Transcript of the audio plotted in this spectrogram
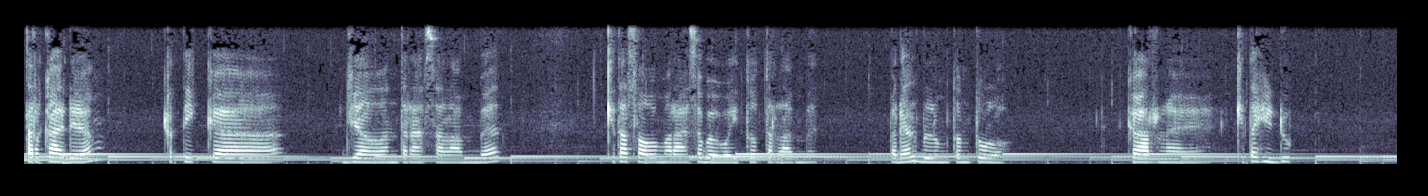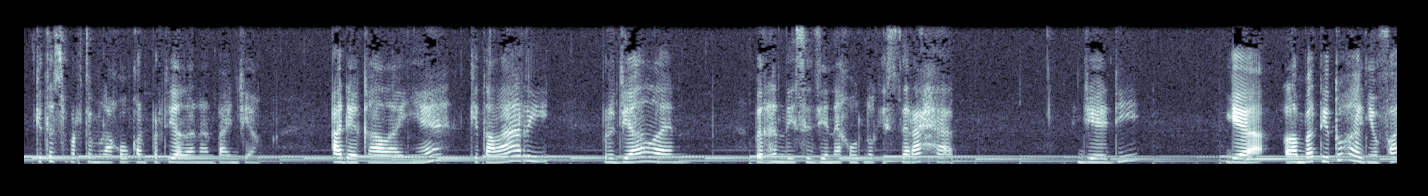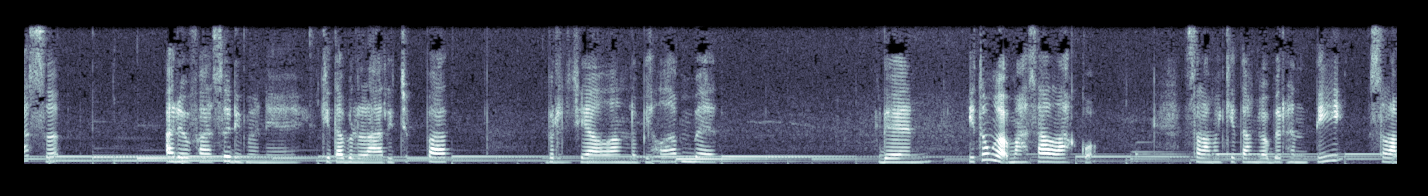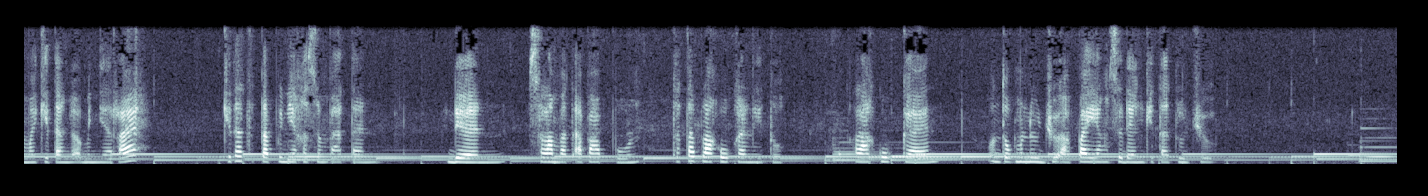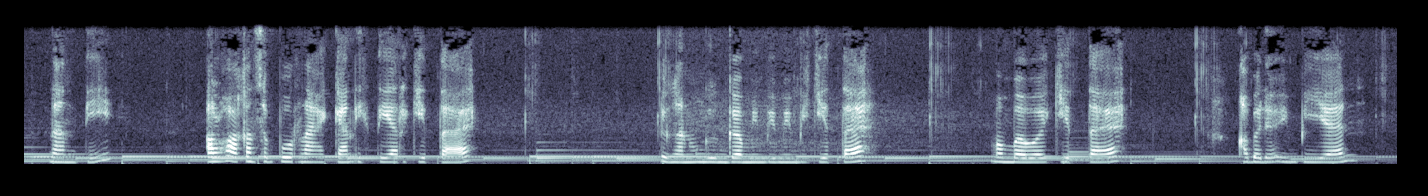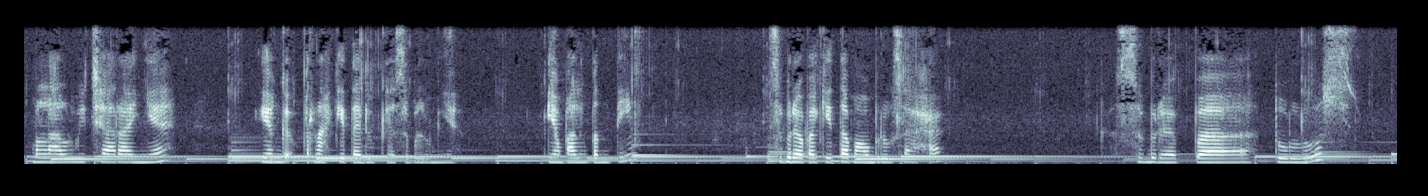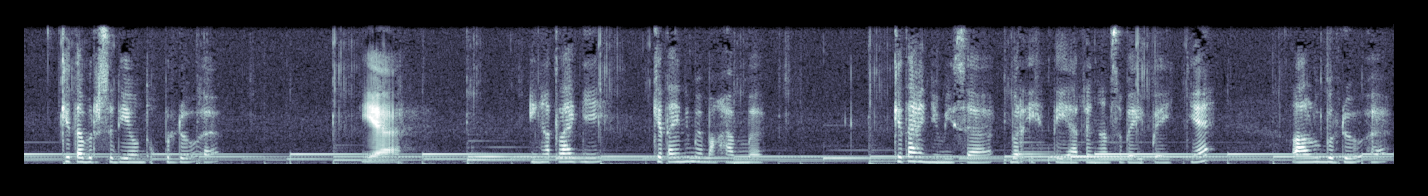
Terkadang, ketika jalan terasa lambat, kita selalu merasa bahwa itu terlambat, padahal belum tentu, loh, karena kita hidup, kita seperti melakukan perjalanan panjang. Ada kalanya kita lari, berjalan, berhenti sejenak untuk istirahat. Jadi, ya, lambat itu hanya fase ada fase di mana kita berlari cepat, berjalan lebih lambat, dan itu nggak masalah kok. Selama kita nggak berhenti, selama kita nggak menyerah, kita tetap punya kesempatan. Dan selambat apa pun, tetap lakukan itu. Lakukan untuk menuju apa yang sedang kita tuju. Nanti Allah akan sempurnakan ikhtiar kita dengan menggenggam mimpi-mimpi kita, membawa kita kepada impian melalui caranya yang gak pernah kita duga sebelumnya. Yang paling penting, seberapa kita mau berusaha, seberapa tulus kita bersedia untuk berdoa. Ya, Ingat lagi, kita ini memang hamba. Kita hanya bisa berikhtiar dengan sebaik-baiknya, lalu berdoa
